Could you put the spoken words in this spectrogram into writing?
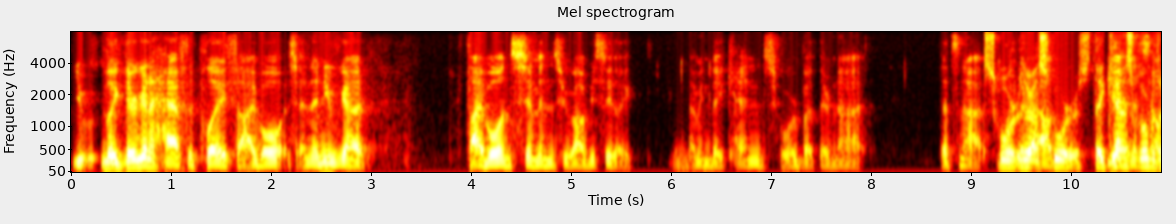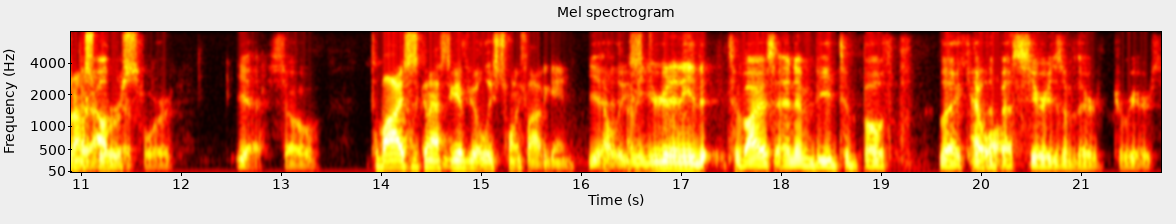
you like they're gonna have to play Thybulle, and then you've got Thybulle and Simmons, who obviously like, I mean, they can score, but they're not. That's not Score. what They're not out- scorers. They can that's score, but they're not they're scorers. for. Yeah, so Tobias is going to have to give you at least 25 a game. Yeah, at least. I mean, you're gonna need Tobias and Embiid to both like have Go the off. best series of their careers.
